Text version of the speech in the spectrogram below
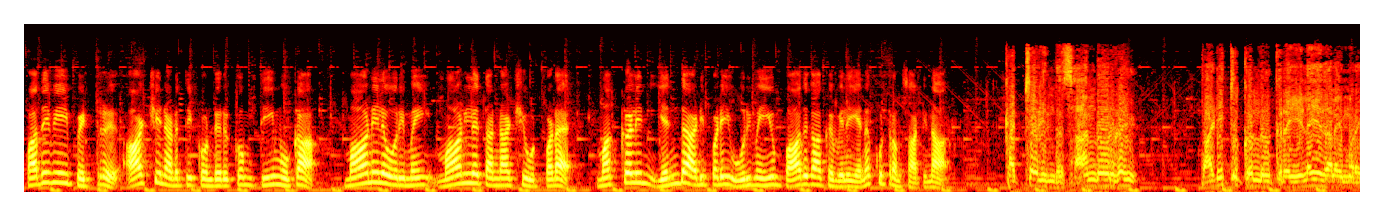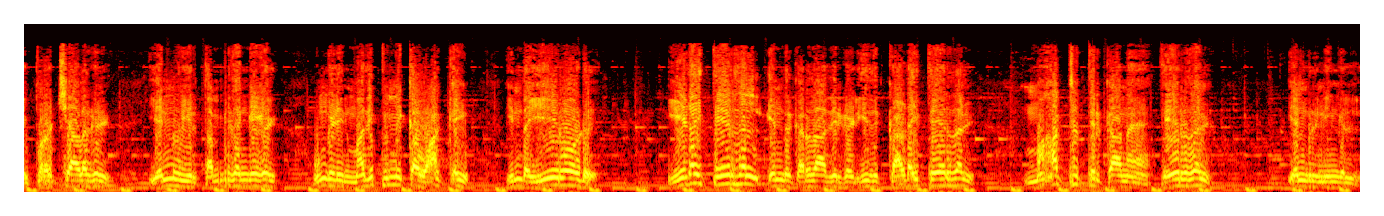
பதவியை பெற்று ஆட்சி நடத்தி கொண்டிருக்கும் திமுக மாநில உரிமை மாநில தன்னாட்சி உட்பட மக்களின் எந்த அடிப்படை உரிமையும் பாதுகாக்கவில்லை என குற்றம் சாட்டினார். கற்றறிந்த சான்றோர்கள் படித்துக் கொண்டிருக்கிற இளைய தலைமுறை புரட்சியாளர்கள் என் உயிர் தம்பி தங்கைகள் உங்களின் மதிப்புமிக்க வாக்கை இந்த ஈரோடு இடைத்தேர்தல் என்று கருதாதீர்கள். இது கடை தேர்தல் மாற்றத்திற்கான தேர்தல் என்று நீங்கள்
